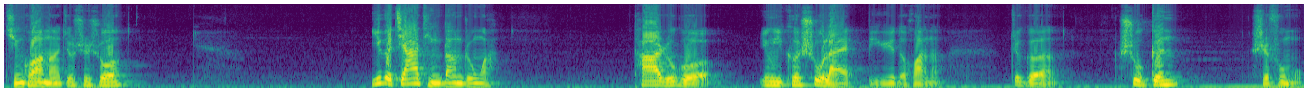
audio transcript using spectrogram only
情况呢，就是说，一个家庭当中啊，他如果用一棵树来比喻的话呢，这个树根是父母。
